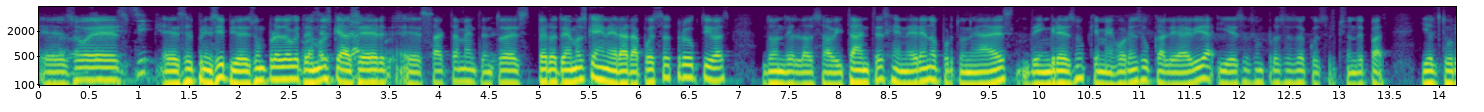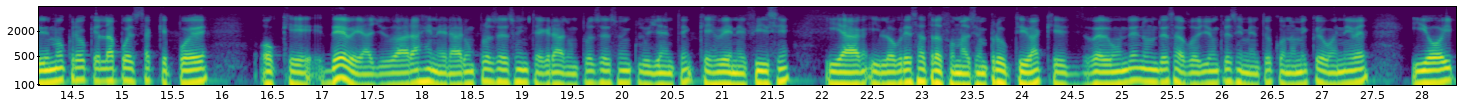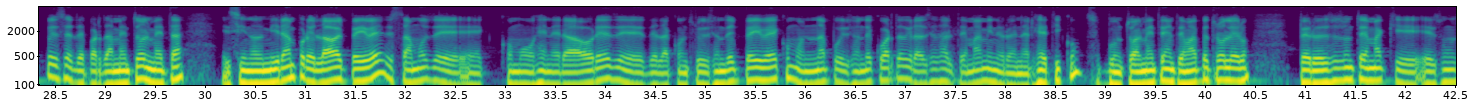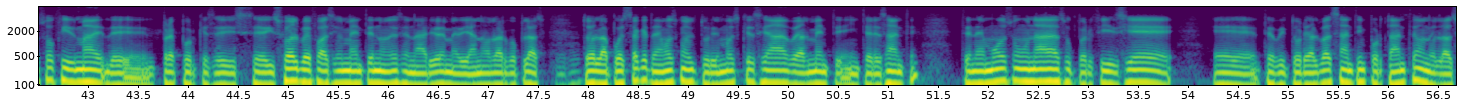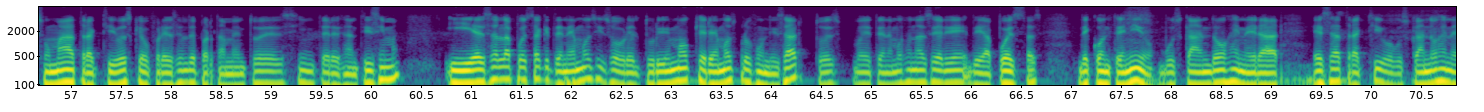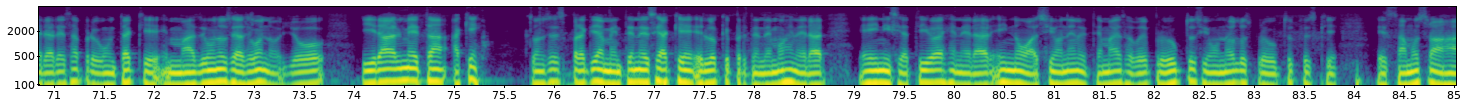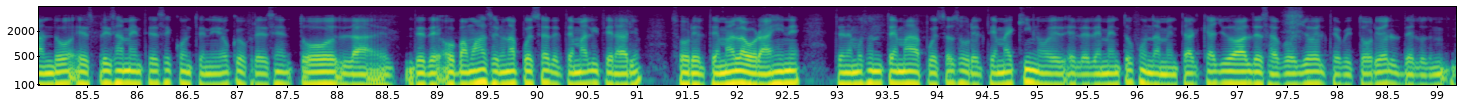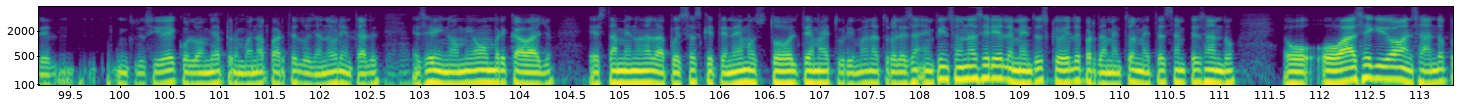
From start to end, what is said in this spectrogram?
eso es es el principio, es un proceso que tenemos que hacer exactamente. Entonces, pero tenemos que generar apuestas productivas donde los habitantes generen oportunidades de ingreso que mejoren su calidad de vida y eso es un proceso de construcción de paz. Y el turismo creo que es la apuesta que puede o que debe ayudar a generar un proceso integral, un proceso incluyente que beneficie y, y logre esa transformación productiva que redunde en un desarrollo y un crecimiento económico de buen nivel. Y hoy, pues, el departamento del Meta, eh, si nos miran por el lado del PIB, estamos de, como generadores de, de, la contribución del PIB como en una posición de cuartas gracias al tema minero energético, puntualmente en el tema petrolero, pero eso es un tema que es un sofisma de, porque se, se, disuelve fácilmente en un escenario de mediano o largo plazo. Entonces la apuesta que tenemos con el turismo es que sea realmente interesante. Tenemos una superficie eh, territorial bastante importante donde la suma de atractivos que ofrece el departamento es interesantísima y esa es la apuesta que tenemos y sobre el turismo queremos profundizar. Entonces eh, tenemos una serie de apuestas de contenido buscando generar ese atractivo, buscando generar esa pregunta que más de uno se hace, bueno, yo ir al meta, ¿a qué? Entonces, prácticamente en ese que es lo que pretendemos generar e iniciativa, generar innovación en el tema de desarrollo de productos y uno de los productos pues que estamos trabajando es precisamente ese contenido que ofrecen todo la desde o vamos a hacer una apuesta del tema literario sobre el tema de la vorágine. Tenemos un tema de apuesta sobre el tema equino, el, elemento fundamental que ha ayudado al desarrollo del territorio de los, del, inclusive de Colombia, pero en buena parte de los llanos orientales, ese binomio hombre-caballo es también una de las apuestas que tenemos, todo el tema de turismo de naturaleza, en fin, son una serie de elementos que hoy el Departamento del Meta está empezando o, ha seguido avanzando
